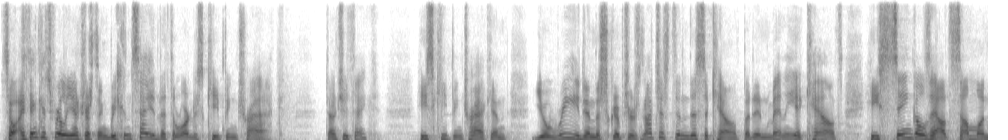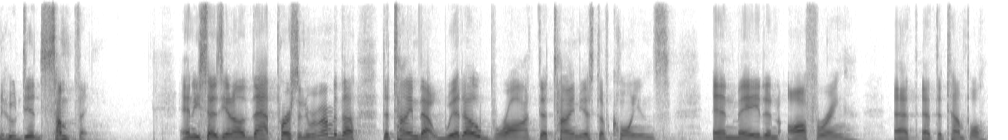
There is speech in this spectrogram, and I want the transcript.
So I think it's really interesting. We can say that the Lord is keeping track, don't you think? He's keeping track. And you'll read in the scriptures, not just in this account, but in many accounts, he singles out someone who did something. And he says, you know, that person. Remember the, the time that widow brought the tiniest of coins and made an offering at, at the temple?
